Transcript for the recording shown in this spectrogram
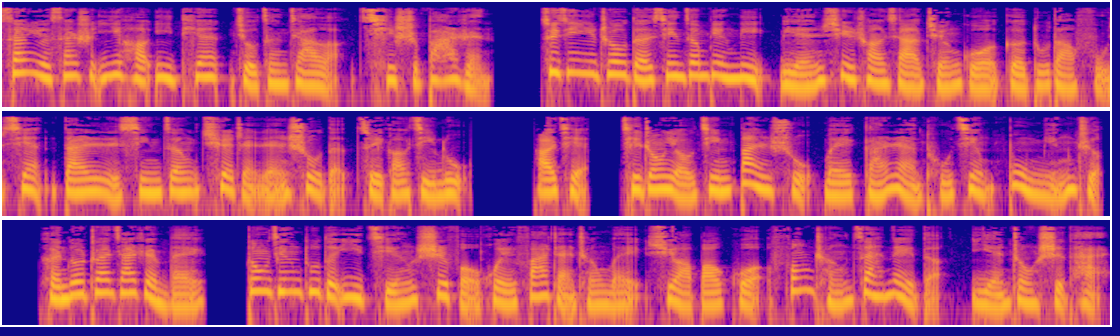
三月三十一号一天就增加了七十八人。最近一周的新增病例连续创下全国各都道府县单日新增确诊人数的最高纪录，而且其中有近半数为感染途径不明者。很多专家认为，东京都的疫情是否会发展成为需要包括封城在内的严重事态，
